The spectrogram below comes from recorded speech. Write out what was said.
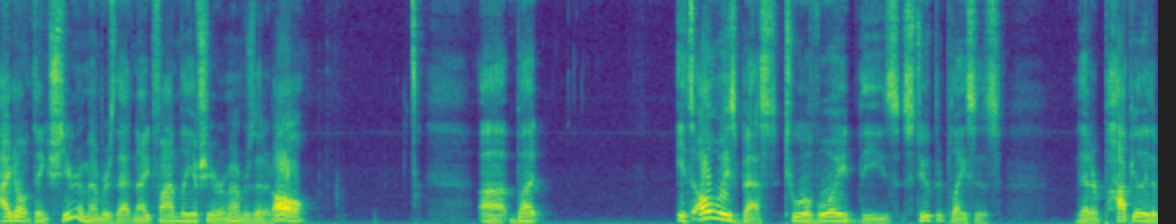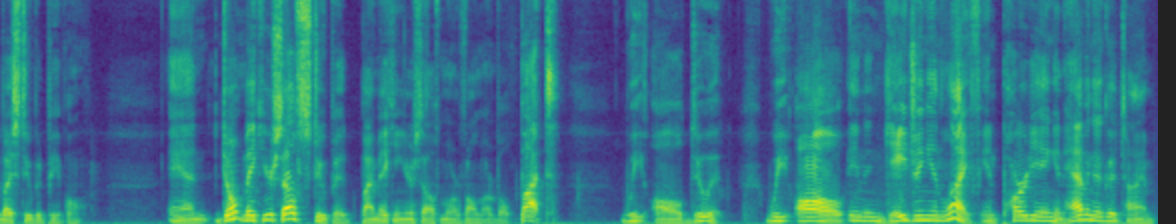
I don't think she remembers that night fondly, if she remembers it at all. Uh, but it's always best to avoid these stupid places that are populated by stupid people. And don't make yourself stupid by making yourself more vulnerable. But we all do it. We all, in engaging in life, in partying and having a good time,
